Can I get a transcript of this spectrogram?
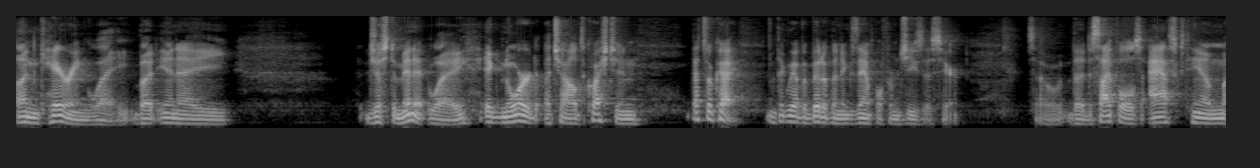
uncaring way, but in a just a minute way, ignored a child's question, that's okay. I think we have a bit of an example from Jesus here. So the disciples asked him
